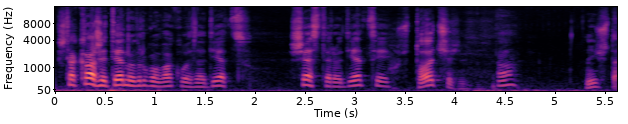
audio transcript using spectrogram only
Šta kažete jedno drugom ovako za djecu? Šestero djece? Što će? A? Ništa.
